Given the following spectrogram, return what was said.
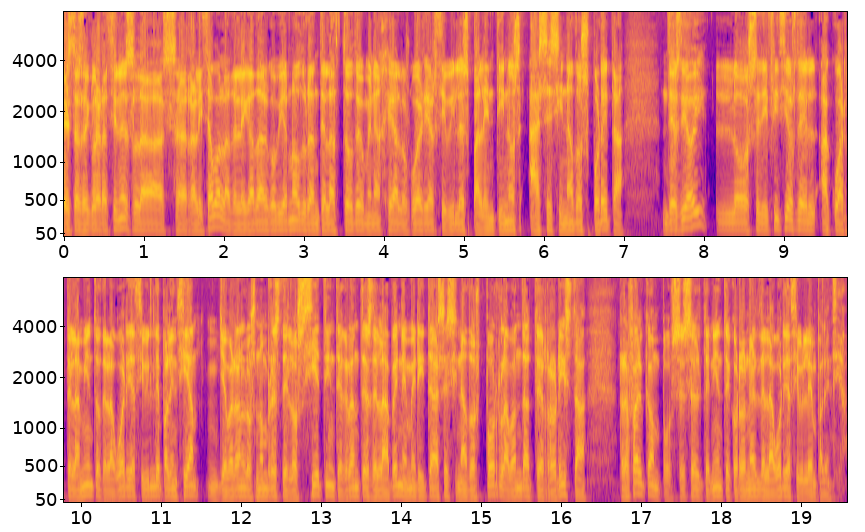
Estas declaraciones las realizaba la delegada del Gobierno durante el acto de homenaje a los guardias civiles palentinos asesinados por ETA. Desde hoy, los edificios del acuartelamiento de la Guardia Civil de Palencia llevarán los nombres de los siete integrantes de la Benemérita asesinados por la banda terrorista. Rafael Campos es el teniente coronel de la Guardia Civil en Palencia.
